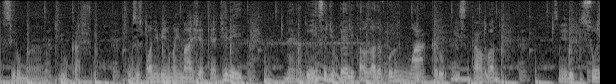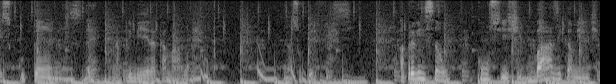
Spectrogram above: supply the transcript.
o ser humano e o cachorro. Como vocês podem ver numa imagem aqui à direita, né, a doença de pele causada por um ácaro escavador. São erupções cutâneas, né, na primeira camada, na superfície. A prevenção consiste basicamente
